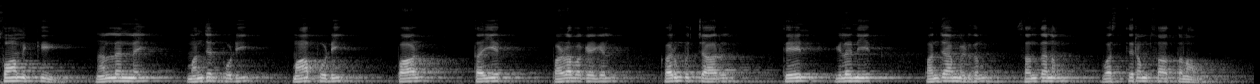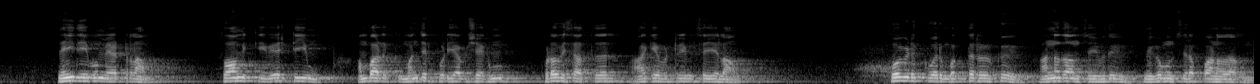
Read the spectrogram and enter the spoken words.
சுவாமிக்கு நல்லெண்ணெய் மஞ்சள் பொடி மாப்பொடி பால் தயிர் பழ வகைகள் கரும்புச்சாறு தேன் இளநீர் பஞ்சாமிர்தம் சந்தனம் வஸ்திரம் சாத்தலாம். நெய் தீபம் ஏற்றலாம். சுவாமிக்கு வேஷ்டியும் அம்பாளுக்கு மஞ்சள் பொடி அபிஷேகம் புடவை சாத்துதல் ஆகியவற்றையும் செய்யலாம். கோவிலுக்கு வரும் பக்தர்களுக்கு அன்னதானம் செய்வது மிகவும் சிறப்பானதாகும்.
